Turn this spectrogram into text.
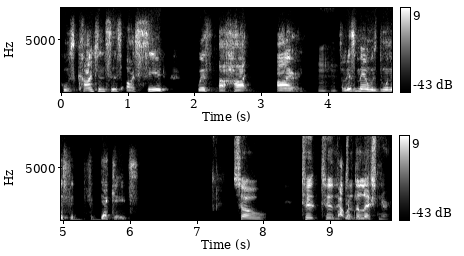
whose consciences are seared with a hot iron. Mm-hmm. So this man was doing this for, for decades. So to to the, to the listener,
